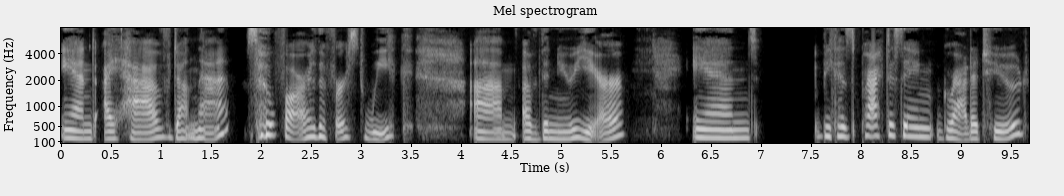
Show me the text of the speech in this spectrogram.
And I have done that so far the first week um, of the new year. And because practicing gratitude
